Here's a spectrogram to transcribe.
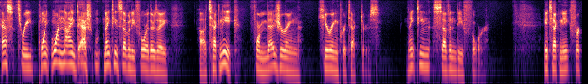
S3.19 1974, there's a uh, technique for measuring hearing protectors. 1974. A technique for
